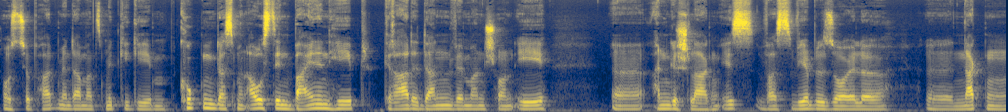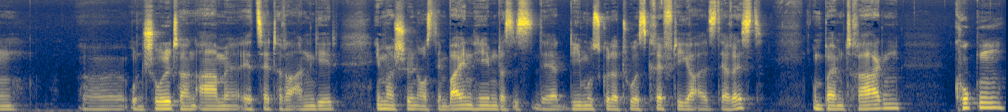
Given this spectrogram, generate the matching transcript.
Osteopath mir damals mitgegeben. Gucken, dass man aus den Beinen hebt, gerade dann, wenn man schon eh äh, angeschlagen ist, was Wirbelsäule, äh, Nacken, und Schultern, Arme etc. angeht, immer schön aus den Beinen heben. Das ist der, die Muskulatur ist kräftiger als der Rest. Und beim Tragen gucken,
